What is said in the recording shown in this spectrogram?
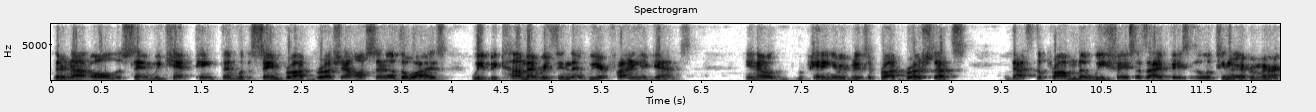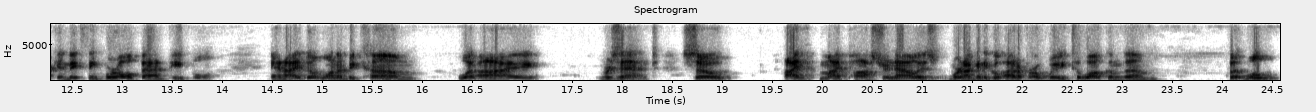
They're not all the same. We can't paint them with the same broad brush, Allison. Otherwise, we become everything that we are fighting against you know, painting everybody with a broad brush. That's that's the problem that we face, as I face as a Latino Arab American. They think we're all bad people, and I don't want to become what I resent. So, I my posture now is we're not going to go out of our way to welcome them, but we'll,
